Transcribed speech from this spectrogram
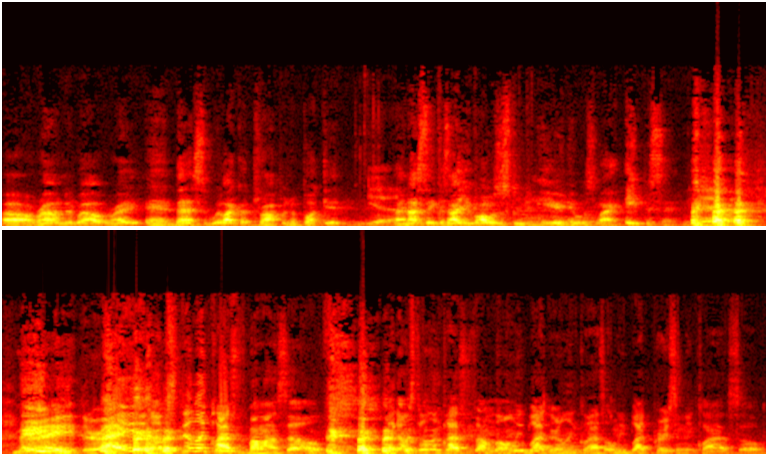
uh, a roundabout, right? And that's we're like a drop in the bucket. Yeah. And I say because I I was a student here and it was like eight percent. Yeah. Maybe. Right. Right. And I'm still in classes by myself. like I'm still in classes. I'm the only black girl in class, only black person in class. So.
